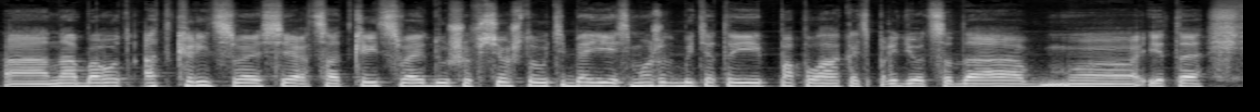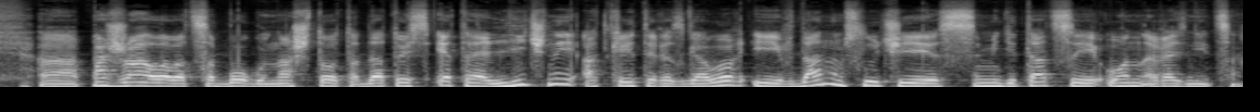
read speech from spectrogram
а, наоборот, открыть свое сердце, открыть свою душу, все, что у тебя есть. Может быть, это и поплакать придется, да, это а, пожаловаться Богу на что-то, да, то есть это личный открытый разговор, и в данном случае с медитацией он разнится.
